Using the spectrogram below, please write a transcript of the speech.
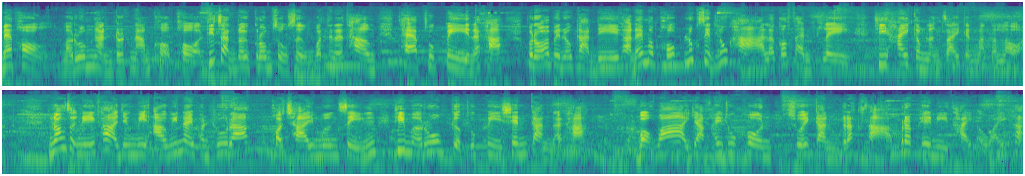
แม่ผ่องมาร่วมงานรดน้ำขอพรที่จัดโดยกรมส่งเสริมวัฒนธรรมแทบทุกปีนะคะ เพราะว่าเป็นโอกาสดีค่ะ ได้มาพบลูกศิษย์ลูกหา แล้วก็แฟนเพลงที่ให้กำลังใจกันมาตลอด นอกจากนี้ค่ะยังมีอาวินัยพันธุรักษ์พอชัยเมืองสิงห์ที่มาร่วมเกือบทุกปีเช่นกันนะคะ บอกว่าอยากให้ทุกคนช่วยกันรักษาประเพณีไทยเอาไว้ค่ะ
